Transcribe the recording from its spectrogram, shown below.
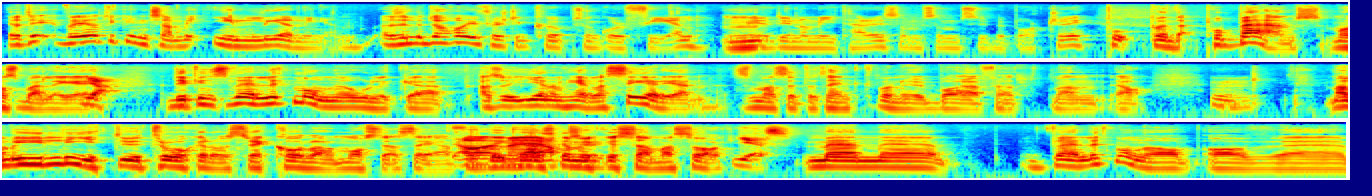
Jag ty- vad jag tycker är intressant med inledningen. Alltså, du har ju först en kupp som går fel. Mm. Med Dynamit-Harry som, som super bort sig. På, på, på Berns, måste jag bara lägga in. Ja. Det finns väldigt många olika, alltså genom hela serien, som man sett och tänkt på nu bara för att man, ja. Man blir ju lite uttråkad av dem, måste jag säga. För Mm. Ja, det är nej, ganska absolut. mycket samma sak. Yes. Men eh, väldigt många av, av eh,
